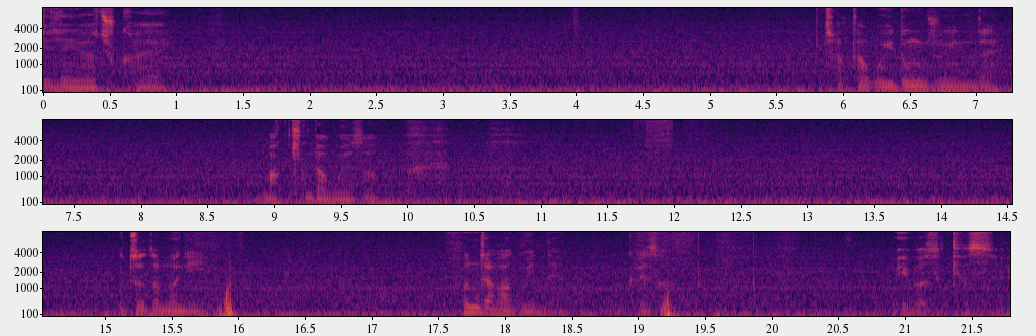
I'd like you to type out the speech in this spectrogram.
시즌이도 축하해. 차 타고 이동 중인데 막힌다고 해서 어쩌다 보니 혼자 가고 있네요. 그래서 위버스 켰어요.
